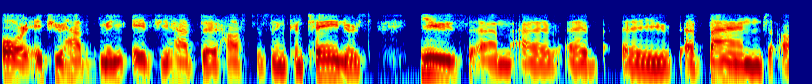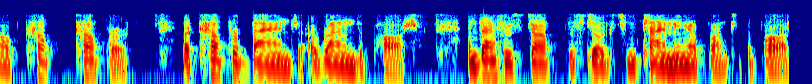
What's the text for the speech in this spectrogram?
Or if you have if you have the hostas in containers, use um, a, a, a, a band of cop- copper, a copper band around the pot, and that will stop the slugs from climbing up onto the pot.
